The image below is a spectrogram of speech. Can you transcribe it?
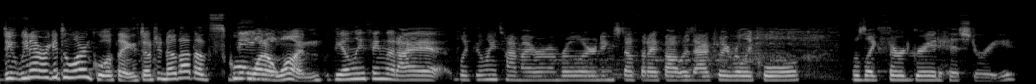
Dude, we never get to learn cool things. Don't you know that? That's school The- 101. The only thing that I like, the only time I remember learning stuff that I thought was actually really cool was like third grade history.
